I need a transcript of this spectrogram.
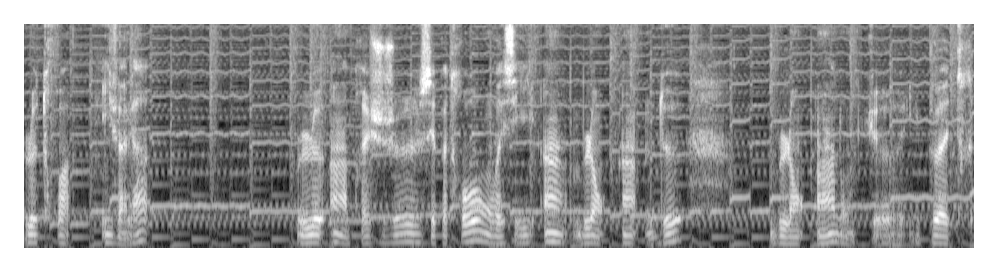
Le 3, il va là. Le 1, après, je sais pas trop. On va essayer 1, blanc, 1, 2. Blanc 1, donc euh, il peut être...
